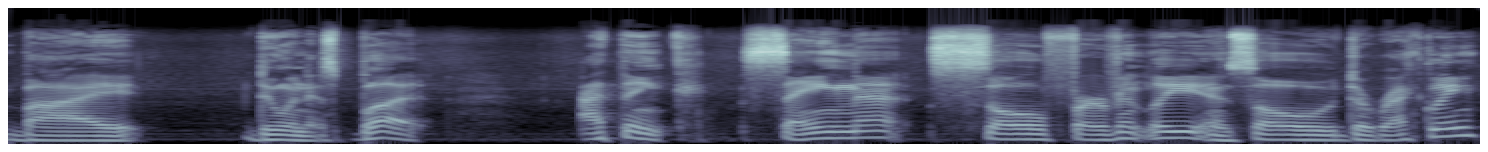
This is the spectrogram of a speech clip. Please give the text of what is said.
by doing this. But I think saying that so fervently and so directly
